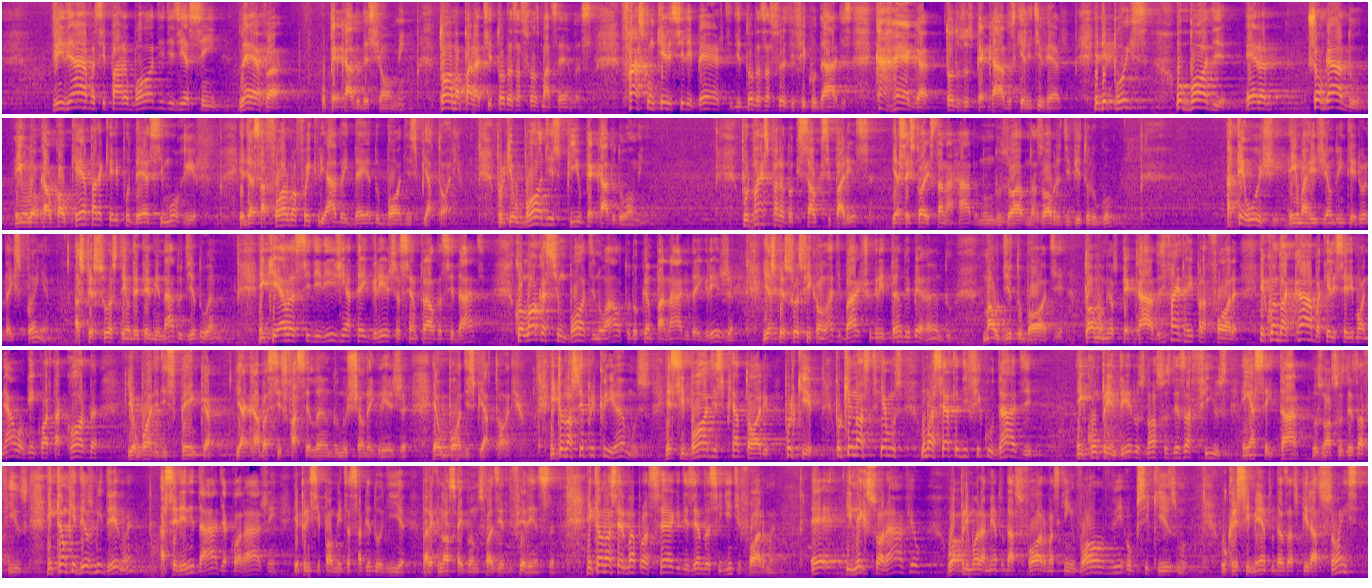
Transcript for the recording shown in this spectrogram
virava-se para o bode e dizia assim: Leva o pecado desse homem. Toma para ti todas as suas mazelas. Faz com que ele se liberte de todas as suas dificuldades. Carrega todos os pecados que ele tiver. E depois, o bode era jogado em um local qualquer para que ele pudesse morrer. E dessa forma foi criada a ideia do bode expiatório. Porque o bode expia o pecado do homem. Por mais paradoxal que se pareça, e essa história está narrada numa das obras de Victor Hugo, até hoje, em uma região do interior da Espanha, as pessoas têm um determinado dia do ano em que elas se dirigem até a igreja central da cidade, coloca-se um bode no alto do campanário da igreja e as pessoas ficam lá debaixo gritando e berrando: Maldito bode, toma os meus pecados e vai daí para fora. E quando acaba aquele cerimonial, alguém corta a corda e o bode despenca e acaba se esfacelando no chão da igreja. É o bode expiatório. Então nós sempre criamos esse bode expiatório. Por quê? Porque nós temos uma certa dificuldade em compreender os nossos desafios, em aceitar os nossos desafios. Então que Deus me dê, não é? A serenidade, a coragem e principalmente a sabedoria para que nós saibamos fazer diferença. Então nossa irmã prossegue dizendo da seguinte forma: é inexorável o aprimoramento das formas que envolve o psiquismo, o crescimento das aspirações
